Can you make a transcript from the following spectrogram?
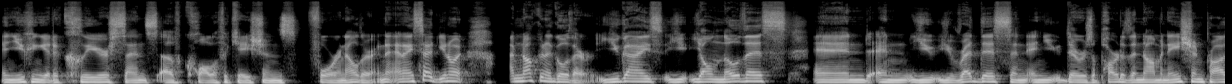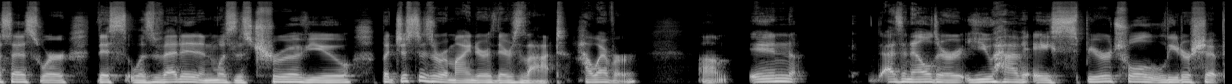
and you can get a clear sense of qualifications for an elder. And and I said, you know what, I'm not going to go there. You guys, y- y'all know this, and and you you read this, and and you there was a part of the nomination process where this was vetted, and was this true of you? But just as a reminder, there's that. However, um, in as an elder, you have a spiritual leadership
